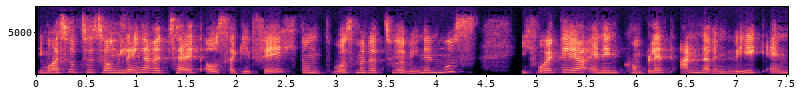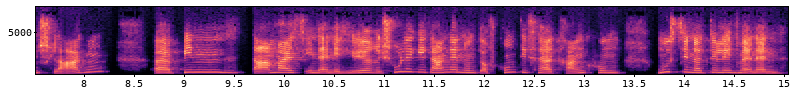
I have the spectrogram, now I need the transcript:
Ich war sozusagen längere Zeit außer Gefecht und was man dazu erwähnen muss, ich wollte ja einen komplett anderen Weg einschlagen, äh, bin damals in eine höhere Schule gegangen und aufgrund dieser Erkrankung musste ich natürlich meinen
